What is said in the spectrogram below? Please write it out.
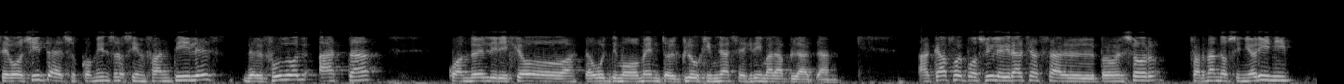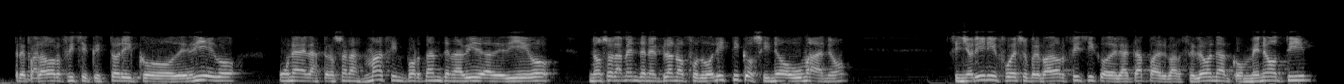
Cebollita de sus comienzos infantiles del fútbol hasta cuando él dirigió hasta último momento el club Gimnasia Esgrima La Plata. Acá fue posible gracias al profesor Fernando Signorini, preparador físico histórico de Diego, una de las personas más importantes en la vida de Diego, no solamente en el plano futbolístico, sino humano. Signorini fue su preparador físico de la etapa del Barcelona con Menotti,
